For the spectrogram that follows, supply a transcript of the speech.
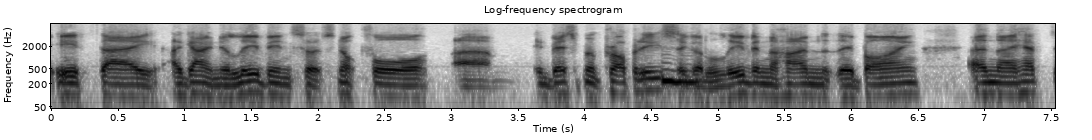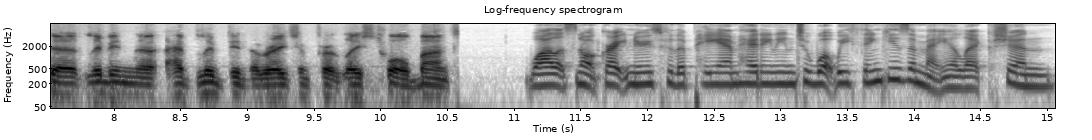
if they are going to live in, so it's not for um, investment properties, mm-hmm. they've got to live in the home that they're buying, and they have to live in the have lived in the region for at least 12 months. While it's not great news for the PM heading into what we think is a May election,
